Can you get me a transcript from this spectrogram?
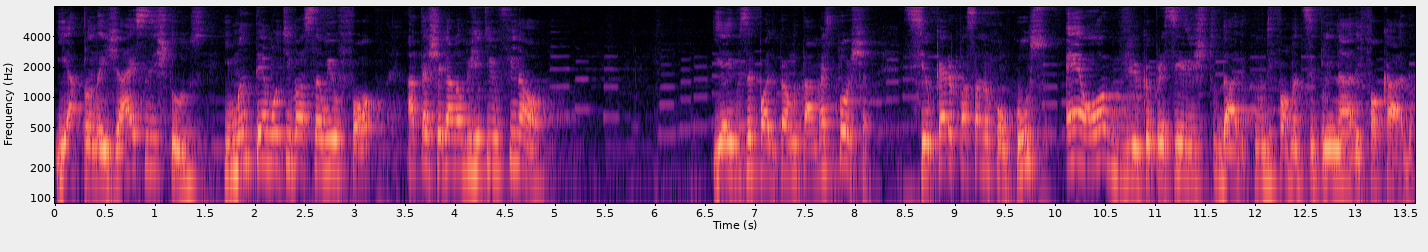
e a planejar esses estudos e manter a motivação e o foco até chegar no objetivo final. E aí você pode perguntar, mas poxa, se eu quero passar no concurso, é óbvio que eu preciso estudar de forma disciplinada e focada.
